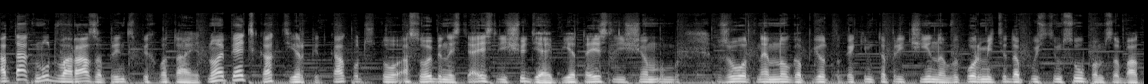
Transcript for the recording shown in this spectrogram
А так, ну, два раза, в принципе, хватает. Но опять, как терпит, как вот что особенности, а если еще диабет, а если еще животное много пьет по каким-то причинам, вы кормите, допустим, супом собаку,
